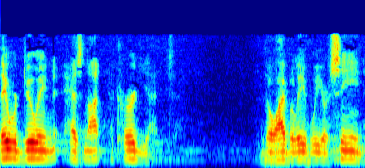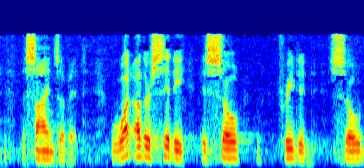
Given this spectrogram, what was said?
they were doing has not occurred yet, though I believe we are seeing the signs of it. What other city is so treated, so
